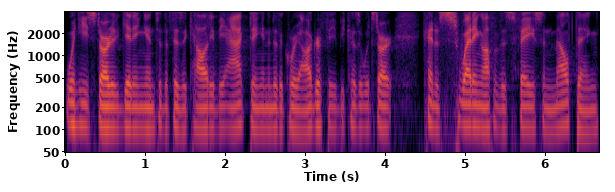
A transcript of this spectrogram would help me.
when he started getting into the physicality of the acting and into the choreography because it would start kind of sweating off of his face and melting.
